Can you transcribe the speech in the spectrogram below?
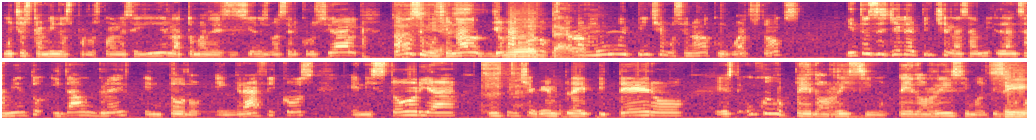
muchos caminos por los cuales seguir, la toma de decisiones va a ser crucial. Todos emocionados. Yo me acuerdo que estaba muy pinche emocionado con Watch Dogs. Y entonces llega el pinche lanzamiento y downgrade en todo, en gráficos, en historia, un pinche gameplay pitero, este, un juego pedorrísimo, pedorrísimo. El sí,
